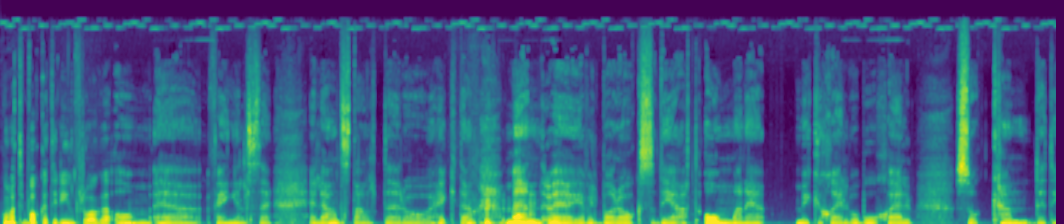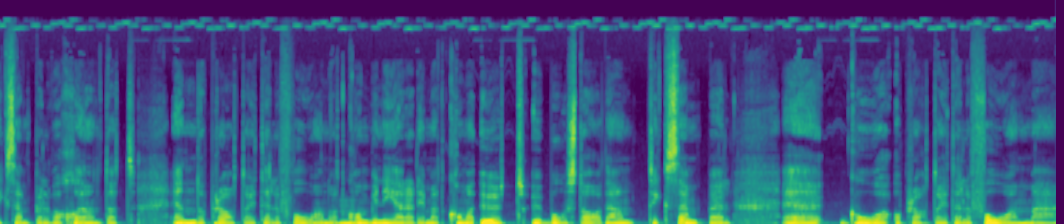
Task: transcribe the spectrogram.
komma tillbaka till din fråga om eh, fängelse eller anstalter och häkten. Men eh, jag vill bara också det att om man är mycket själv och bor själv så kan det till exempel vara skönt att ändå prata i telefon och att Mm. kombinera det med att komma ut ur bostaden. Till exempel eh, gå och prata i telefon med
